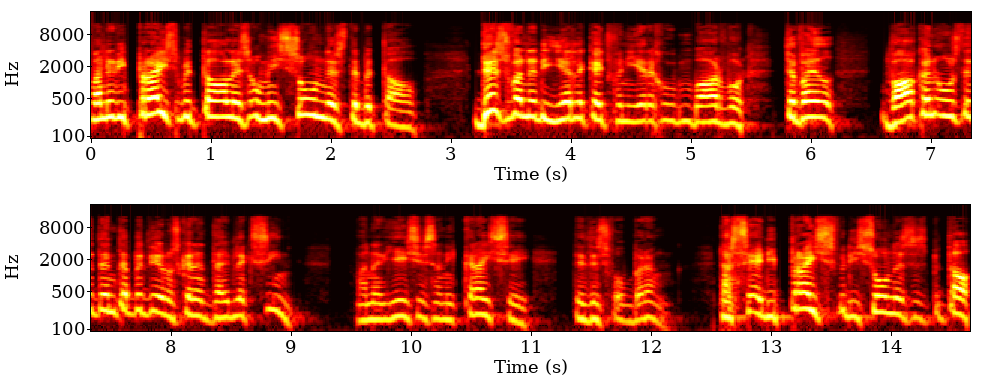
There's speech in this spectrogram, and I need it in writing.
wanneer die prys betaal is om die sondes te betaal. Dis wanneer die heerlikheid van die Here geopenbaar word. Terwyl waar kan ons dit interpreteer? Ons kan dit duidelik sien wanneer Jesus aan die kruis sê dit is volbring dan sê hy die prys vir die sondes is betaal.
